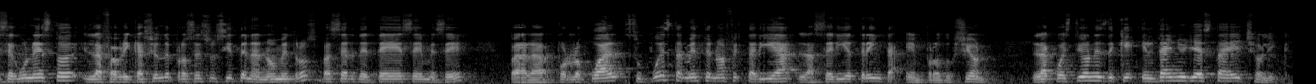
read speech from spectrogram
según esto, la fabricación de procesos 7 nanómetros va a ser de TSMC por lo cual supuestamente no afectaría la serie 30 en producción. La cuestión es de que el daño ya está hecho, Lick.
